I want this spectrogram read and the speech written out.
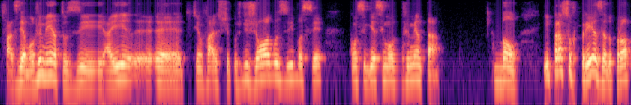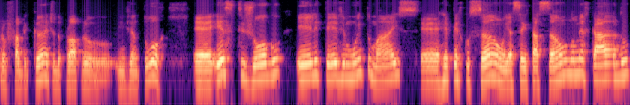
fazia movimentos, e aí é, é, tinha vários tipos de jogos e você conseguia se movimentar. Bom, e para surpresa do próprio fabricante, do próprio inventor, é, esse jogo ele teve muito mais é, repercussão e aceitação no mercado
